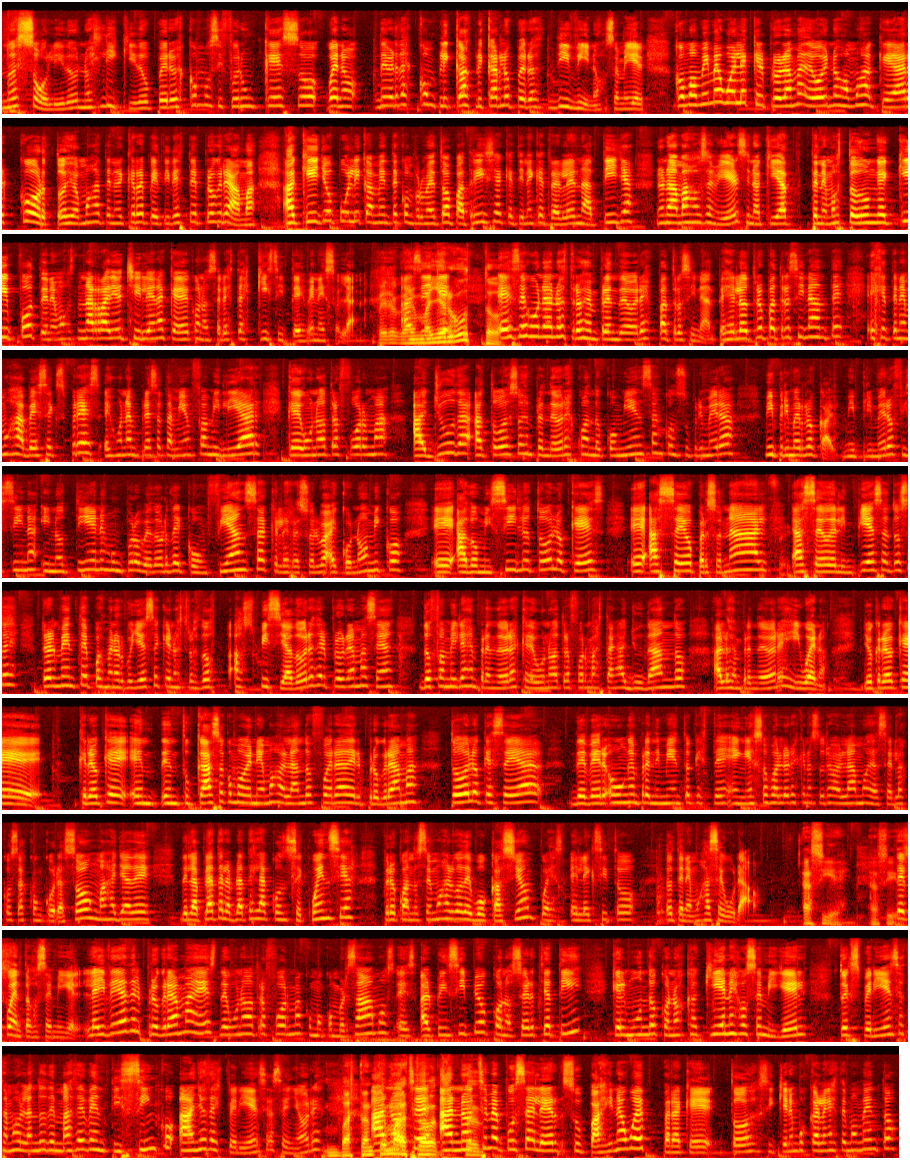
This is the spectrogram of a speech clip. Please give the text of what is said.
no es sólido, no es líquido, pero es como si fuera un queso. Bueno, de verdad es complicado explicarlo, pero es divino, José Miguel. Como a mí me huele que el programa de hoy nos vamos a quedar cortos y vamos a tener que repetir este programa, aquí yo públicamente comprometo a Patricia que tiene que traerle natilla, no nada más José Miguel, sino aquí ya tenemos todo un equipo, tenemos una radio chilena que debe conocer esta exquisitez venezolana. Pero con el mayor gusto. Ese es uno de nuestros emprendedores patrocinantes. El otro patrocinante es que tenemos a Best Express, es una empresa también familiar que de una u otra forma ayuda a todos esos emprendedores cuando comienzan con su primera, mi primer local, mi primera oficina y no tienen un proveedor de confianza que les resuelva económico, eh, a domicilio, todo lo que es eh, aseo personal, aseo de limpieza. Entonces, realmente, pues me enorgullece que nuestros dos auspiciadores del programa sean dos familias emprendedoras que de una u otra forma están ayudando a los emprendedores y bueno, yo creo que creo que en, en, tu caso, como veníamos hablando fuera del programa, todo lo que sea de ver un emprendimiento que esté en esos valores que nosotros hablamos, de hacer las cosas con corazón, más allá de, de la plata, la plata es la consecuencia, pero cuando hacemos algo de vocación, pues el éxito lo tenemos asegurado. Así es, así Te cuento, José Miguel. La idea del programa es, de una u otra forma, como conversábamos, es al principio conocerte a ti, que el mundo conozca quién es José Miguel, tu experiencia. Estamos hablando de más de 25 años de experiencia, señores. Bastante anoche, más. Anoche me puse a leer su página web para que todos, si quieren buscarla en este momento,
